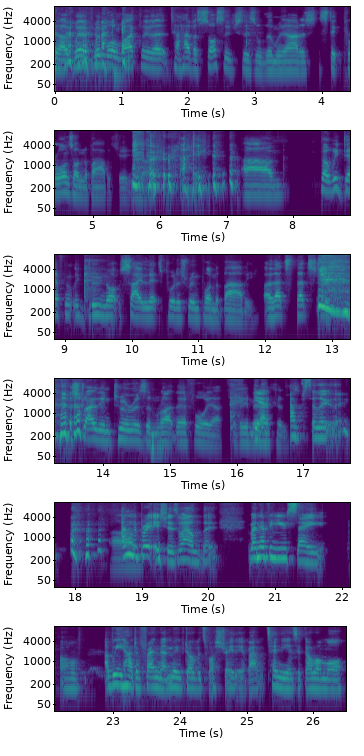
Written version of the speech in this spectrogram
know, we're, we're more likely to, to have a sausage sizzle than we are to stick prawns on the barbecue. You know, right. um, but we definitely do not say let's put a shrimp on the barbie. Uh, that's that's just Australian tourism right there for you for the Americans. Absolutely. and the Um, British as well. Whenever you say, "Oh, we had a friend that moved over to Australia about ten years ago or more,"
